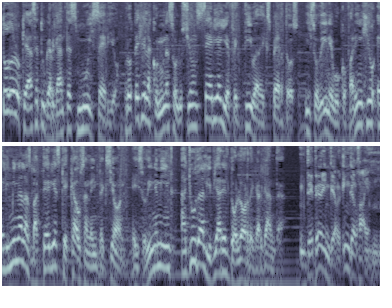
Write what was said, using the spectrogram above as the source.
Todo lo que hace tu garganta es muy serio. Protégela con una solución seria y efectiva de expertos. Isodine bucofaringio elimina las bacterias que causan la infección. E Isodine Mint ayuda a aliviar el dolor de garganta. De Beringer Ingelheim.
